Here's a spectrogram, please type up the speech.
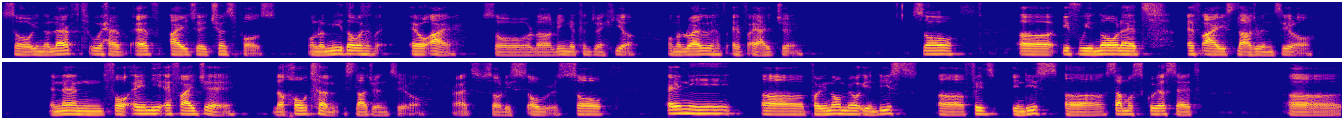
So in the left, we have Fij transpose. On the middle, we have Li, so the linear conjoint here. On the right, we have Fij. So uh, if we know that Fi is larger than zero, and then for any Fij, the whole term is larger than zero, right? So this is over. So any uh, polynomial in this uh, in this uh, sum of square set uh,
